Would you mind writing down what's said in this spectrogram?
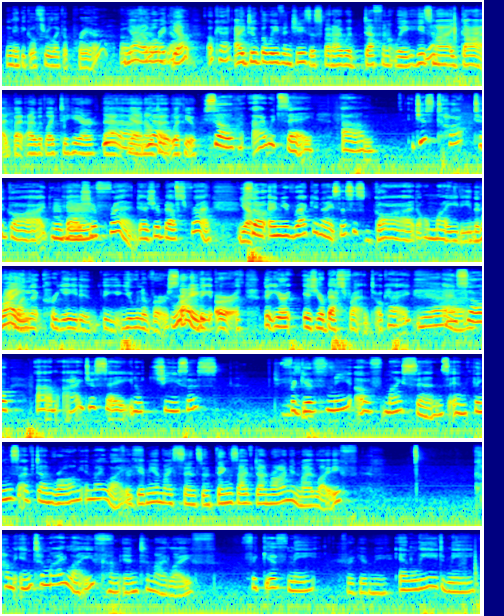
maybe go through like a prayer Yeah, I will- right now? yep. okay I do believe in Jesus, but I would definitely he's Yeah. my God, but I would like to hear that. Yeah, Yeah, and I'll yeah. do it with you. So I would say, um, just talk to God as your friend, as your best friend. Mm-hmm. Yeah. So and you recognize this is God Almighty, the Right. one that created the universe, Right. the earth, that you're is your best friend. Okay. Yeah. And so um, I just say, you know, Jesus. Forgive me of my sins and things I've done wrong in my life. Forgive me of my sins and things I've done wrong in my life. Come into my life. Come into my life. Forgive me Forgive me. and lead me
